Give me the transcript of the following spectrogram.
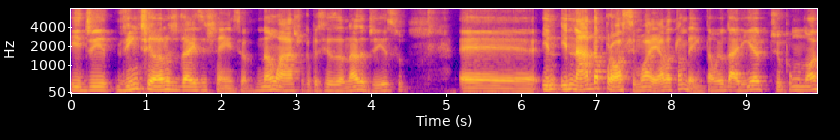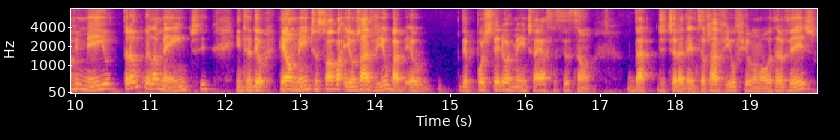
e de 20 anos da existência. Não acho que precisa nada disso. É... E, e, nada próximo a ela também. Então eu daria tipo um 9,5 tranquilamente, entendeu? Realmente só eu já vi o eu posteriormente a essa sessão da, de Tiradentes, eu já vi o filme uma outra vez.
